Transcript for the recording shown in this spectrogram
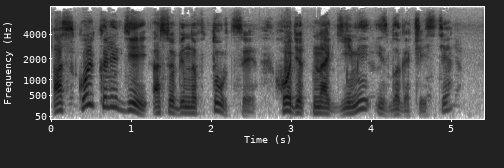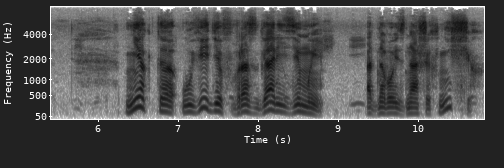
А сколько людей, особенно в Турции, ходят нагими из благочестия? Некто, увидев в разгаре зимы одного из наших нищих,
